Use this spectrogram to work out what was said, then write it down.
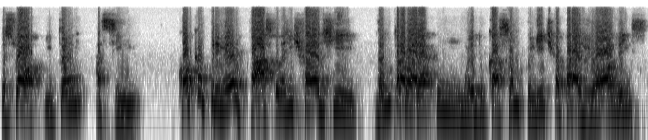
Pessoal, então, assim, qual que é o primeiro passo quando a gente fala de vamos trabalhar com educação política para jovens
